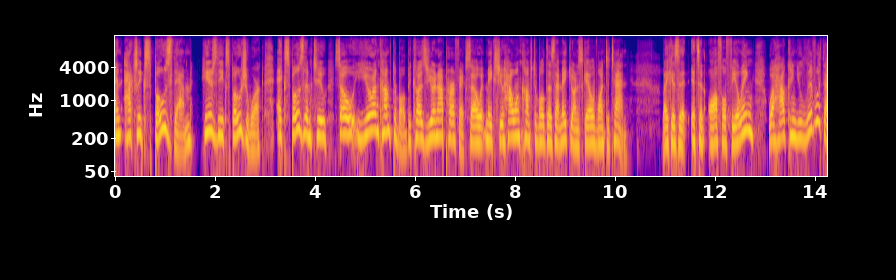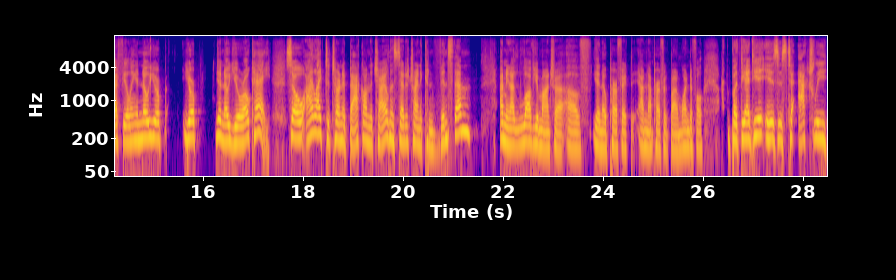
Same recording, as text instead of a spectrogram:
and actually expose them. Here's the exposure work expose them to, so you're uncomfortable because you're not perfect. So, it makes you, how uncomfortable does that make you on a scale of one to 10? Like, is it, it's an awful feeling? Well, how can you live with that feeling and know you're, you're you know, you're okay. So I like to turn it back on the child instead of trying to convince them I mean, I love your mantra of, you know, perfect. I'm not perfect, but I'm wonderful. But the idea is is to actually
